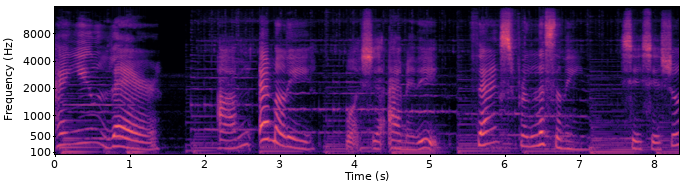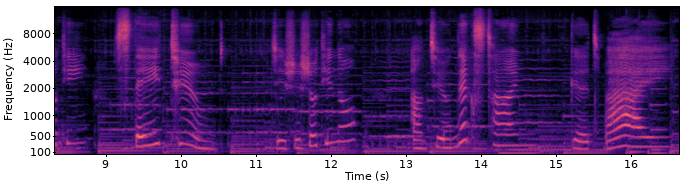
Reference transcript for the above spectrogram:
；Hang in there，I'm Emily，我是艾美丽。Thanks for listening，谢谢收听。Stay tuned，继续收听哦。Until next time，goodbye。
